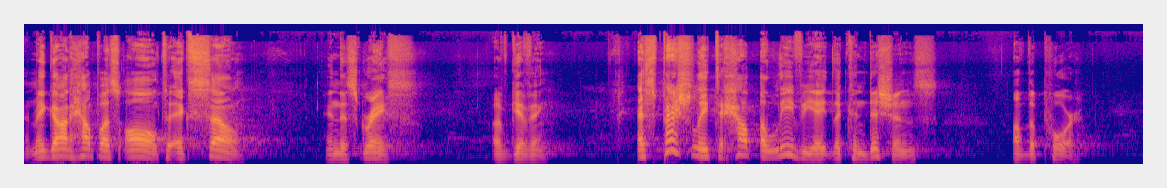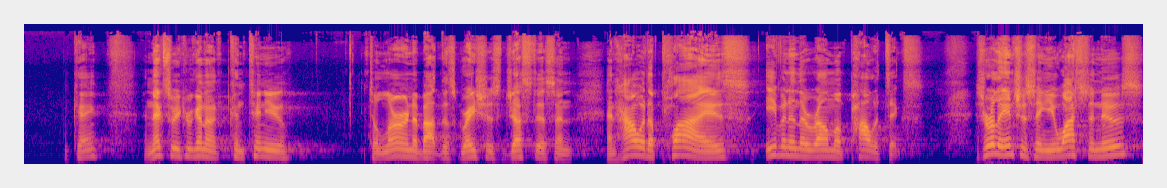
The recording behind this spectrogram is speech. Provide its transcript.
And may God help us all to excel in this grace of giving, especially to help alleviate the conditions of the poor. Okay? And next week, we're going to continue to learn about this gracious justice and, and how it applies even in the realm of politics. It's really interesting. You watch the news,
